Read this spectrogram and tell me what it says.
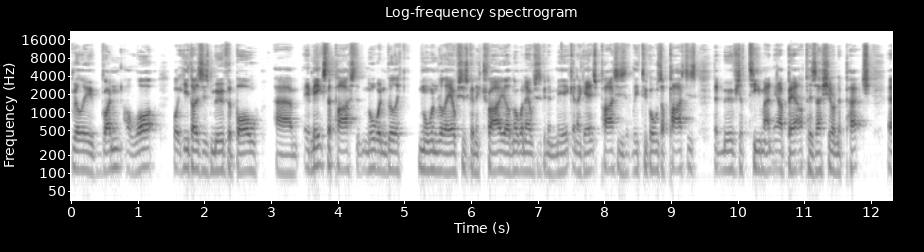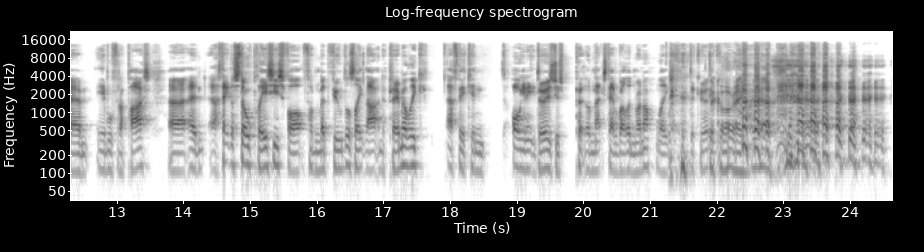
really run a lot. What he does is move the ball. Um, it makes the pass that no one really, no one really else is going to try or no one else is going to make. And against passes that lead to goals or passes that moves your team into a better position on the pitch, um, able for a pass. Uh, and I think there's still places for, for midfielders like that in the Premier League if they can. All you need to do is just put them next to a willing runner like Decore. Decore, yeah.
